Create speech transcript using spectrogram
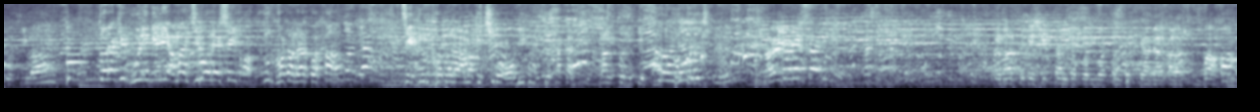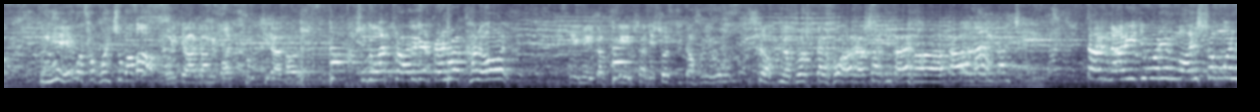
তোরা কি ভুলে গেলি আমার জীবনের সেই দুর্ঘটনার কথা? যে দুর্ঘটনা আমাকে চির অবিবাহিত থাকার সিদ্ধান্ত নিতে বাধ্য করেছিল। এবার থেকে সিদ্ধান্ত পরিবর্তন করতে হবে বাবা। তুমি এ কথা বলছো, বাবা। বইতে আজ আমি হচ্ছি আকাশ শুধুমাত্র আবিরের প্রাণ রক্ষা নয় মেয়েটা সজ্জিত হয়েও। তার নারী জীবনের মান সম্মান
